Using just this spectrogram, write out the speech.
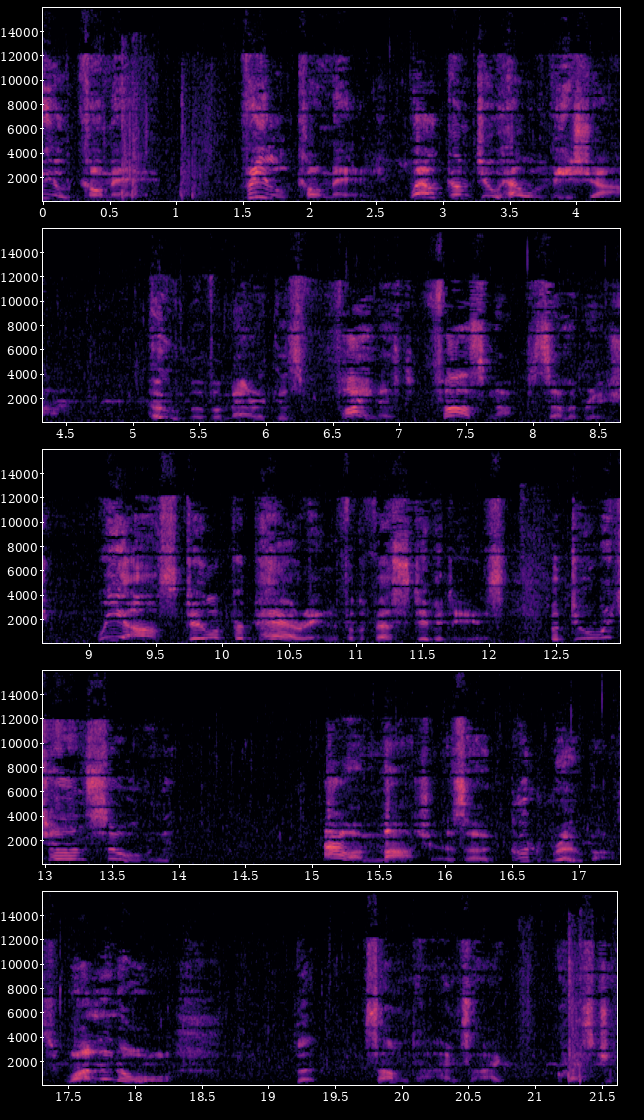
Willkommen. Willkommen. Welcome to Helvetia, home of America's finest Fasnacht celebration. We are still preparing for the festivities, but do return soon. Our marchers are good robots, one and all, but sometimes I question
